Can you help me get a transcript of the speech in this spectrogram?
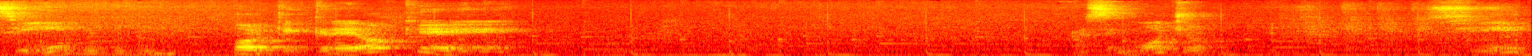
Sí, porque creo que hace mucho. Sí,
